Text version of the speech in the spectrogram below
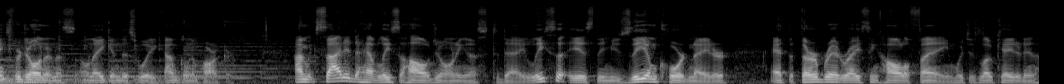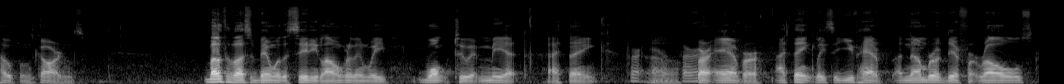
Thanks for joining us on Aiken This Week. I'm Glenn Parker. I'm excited to have Lisa Hall joining us today. Lisa is the museum coordinator at the Thoroughbred Racing Hall of Fame, which is located in Hopelands Gardens. Both of us have been with the city longer than we want to admit, I think. Forever. Uh, forever. I think, Lisa, you've had a number of different roles.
